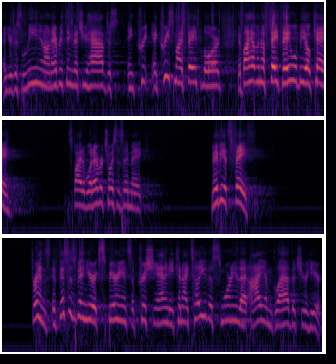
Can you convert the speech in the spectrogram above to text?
and you're just leaning on everything that you have. Just incre- increase my faith, Lord. If I have enough faith, they will be okay in spite of whatever choices they make. Maybe it's faith. Friends, if this has been your experience of Christianity, can I tell you this morning that I am glad that you're here?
